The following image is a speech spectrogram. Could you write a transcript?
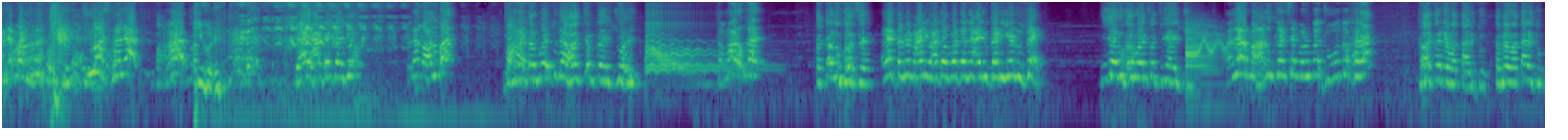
અલે બાલુજી જીવા સાલા બે હાડે જજો. અલે બાલુબા મારા ઘરમાં તું હક ચમ કરી જો અહીં. તમારું ઘર? ટકાનું ઘર છે. અરે તમે મારી વાતો પર તને આયુ કરી એનું છે. ઈયાનું ઘર હોય તો થી આવી છું અલે મારું ઘર છે બાલુબા જુઓ તો ખરા. ઘર કને વતાડી તું? તમે વતાડી તું?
